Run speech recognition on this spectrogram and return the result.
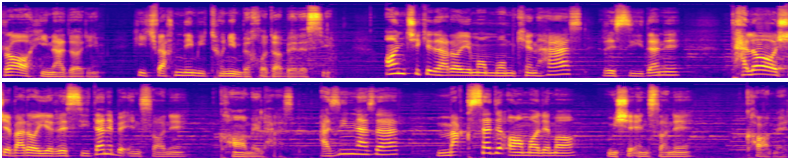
راهی نداریم. هیچ وقت نمی‌تونیم به خدا برسیم. آنچه که درای ما ممکن هست رسیدن تلاش برای رسیدن به انسان کامل هست. از این نظر مقصد آمال ما میشه انسان کامل.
